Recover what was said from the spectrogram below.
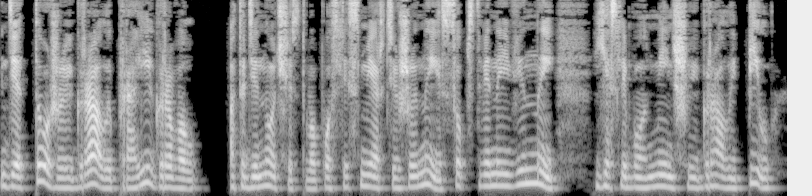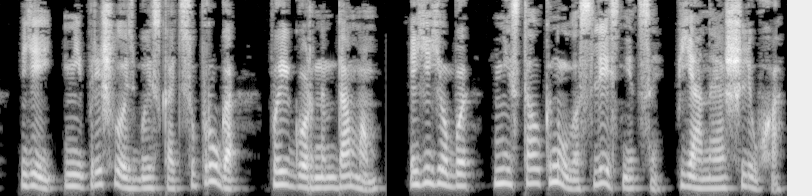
дед тоже играл и проигрывал, от одиночества после смерти жены и собственной вины. Если бы он меньше играл и пил, ей не пришлось бы искать супруга по игорным домам. Ее бы не столкнула с лестницы пьяная шлюха.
